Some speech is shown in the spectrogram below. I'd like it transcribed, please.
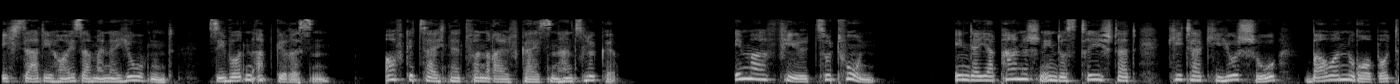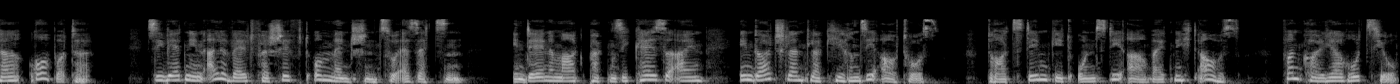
Ich sah die Häuser meiner Jugend. Sie wurden abgerissen. Aufgezeichnet von Ralf Geißen-Hans Lücke. Immer viel zu tun. In der japanischen Industriestadt Kitakyushu bauen Roboter Roboter. Sie werden in alle Welt verschifft, um Menschen zu ersetzen. In Dänemark packen sie Käse ein, in Deutschland lackieren sie Autos. Trotzdem geht uns die Arbeit nicht aus. Von Collier Ruzio.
